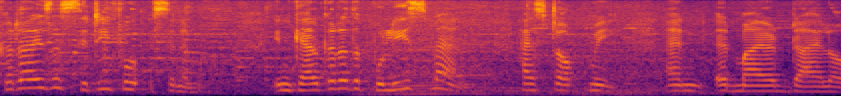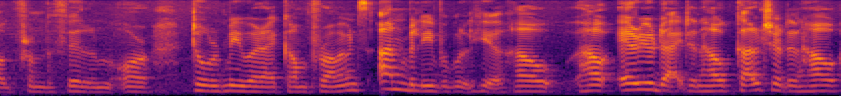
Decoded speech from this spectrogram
Calcutta is a city for cinema. In Calcutta, the policeman has taught me and admired dialogue from the film or told me where I come from. I mean, it's unbelievable here how, how erudite and how cultured and how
